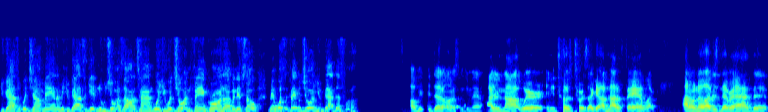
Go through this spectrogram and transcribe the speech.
you guys are with Jumpman. I mean, you guys are getting new Jordans all the time. Were you a Jordan fan growing up? And if so, man, what's the favorite Jordan you've got thus far? I'll be dead honest with you, man. I do not wear any of those Jordans I get. I'm not a fan. Like, I don't know. I just never have been.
